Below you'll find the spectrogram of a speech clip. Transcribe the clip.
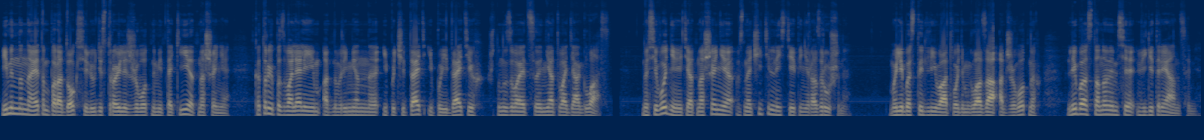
Именно на этом парадоксе люди строили с животными такие отношения, которые позволяли им одновременно и почитать, и поедать их, что называется, не отводя глаз. Но сегодня эти отношения в значительной степени разрушены. Мы либо стыдливо отводим глаза от животных, либо становимся вегетарианцами.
